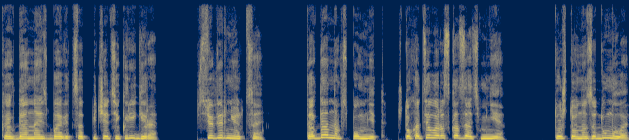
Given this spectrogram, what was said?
Когда она избавится от печати Кригера, все вернется. Тогда она вспомнит, что хотела рассказать мне. То, что она задумала,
